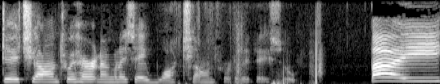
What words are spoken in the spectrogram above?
do a challenge with her, and I'm gonna say what challenge we're gonna do. So, bye.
